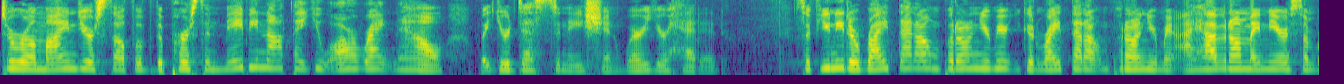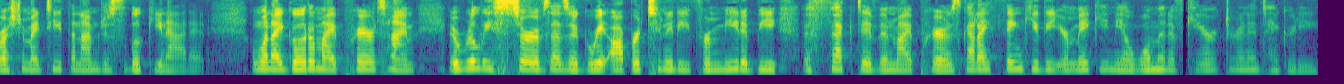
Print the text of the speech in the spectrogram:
to remind yourself of the person, maybe not that you are right now, but your destination, where you're headed. So if you need to write that out and put it on your mirror, you can write that out and put on your mirror. I have it on my mirror, so I'm brushing my teeth and I'm just looking at it. And when I go to my prayer time, it really serves as a great opportunity for me to be effective in my prayers. God, I thank you that you're making me a woman of character and integrity.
